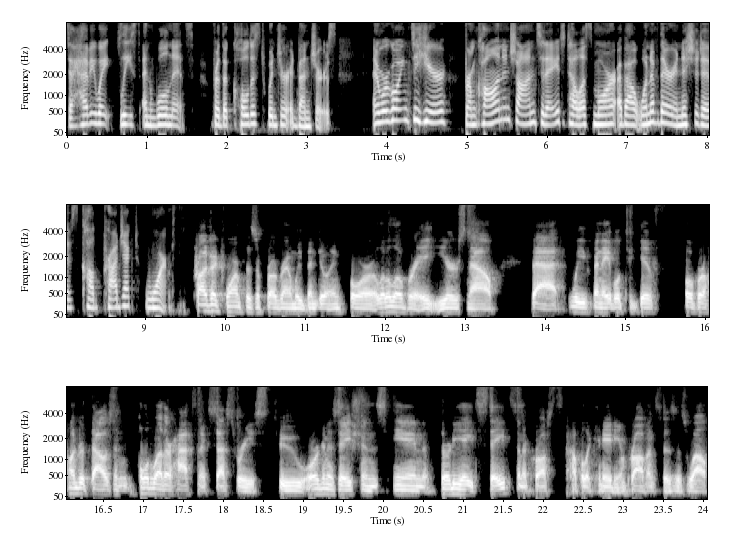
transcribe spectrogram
to heavyweight fleece and wool knits for the coldest winter adventures. And we're going to hear from Colin and Sean today to tell us more about one of their initiatives called Project Warmth. Project Warmth is a program we've been doing for a little over eight years now that we've been able to give over 100,000 cold weather hats and accessories to organizations in 38 states and across a couple of Canadian provinces as well.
